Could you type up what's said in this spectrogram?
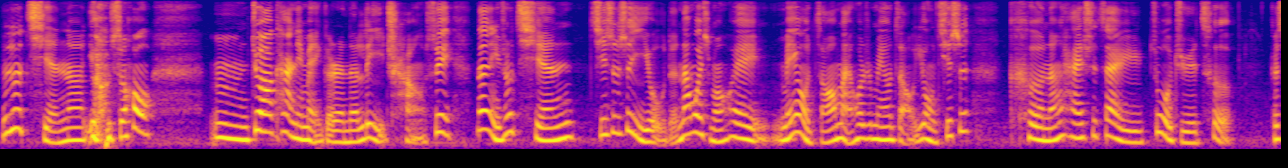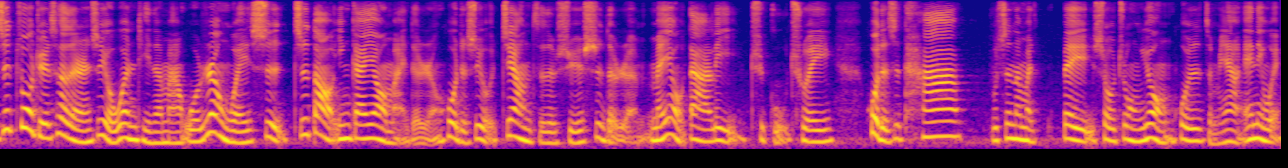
就是钱呢，有时候嗯，就要看你每个人的立场。所以，那你说钱其实是有的，那为什么会没有早买或者没有早用？其实可能还是在于做决策。可是做决策的人是有问题的吗？我认为是知道应该要买的人，或者是有这样子的学识的人，没有大力去鼓吹，或者是他不是那么备受重用，或者是怎么样。Anyway，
